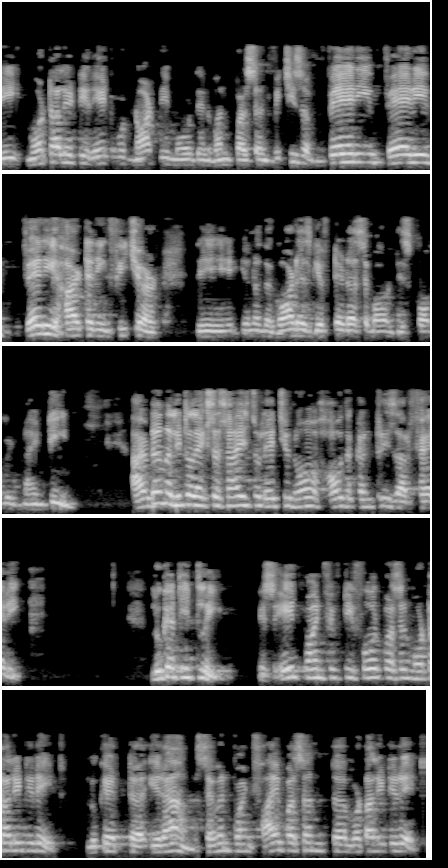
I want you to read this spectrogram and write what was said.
the mortality rate would not be more than 1% which is a very very very heartening feature the you know the god has gifted us about this covid-19 i've done a little exercise to let you know how the countries are faring Look at Italy. It's 8.54% mortality rate. Look at uh, Iran, 7.5% uh, mortality rate.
